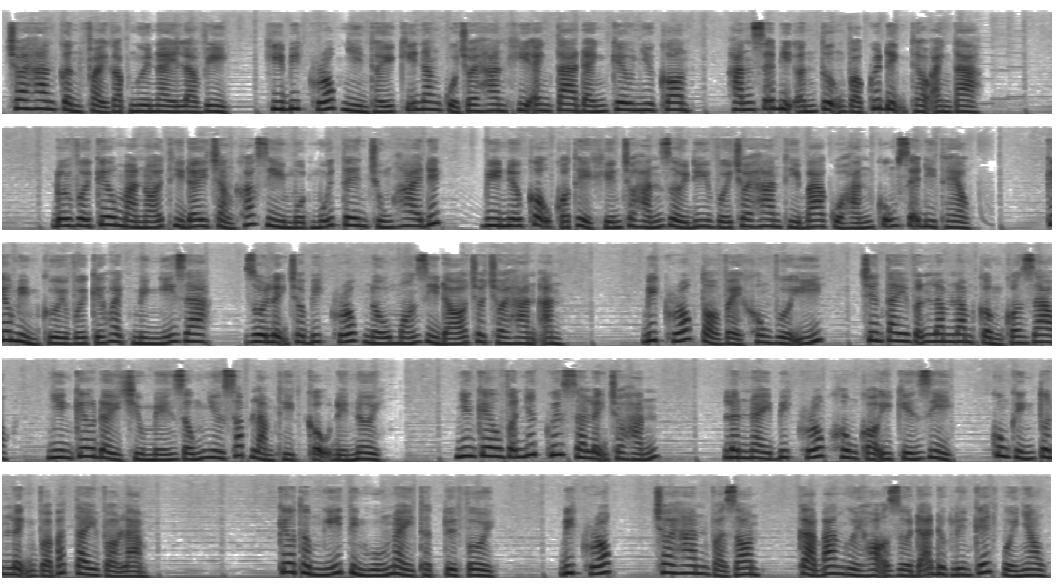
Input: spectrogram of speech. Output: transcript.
Choi Han cần phải gặp người này là vì khi Big Rock nhìn thấy kỹ năng của Choi Han khi anh ta đánh kêu như con, hắn sẽ bị ấn tượng và quyết định theo anh ta. Đối với kêu mà nói thì đây chẳng khác gì một mũi tên trúng hai đích, vì nếu cậu có thể khiến cho hắn rời đi với Choi Han thì ba của hắn cũng sẽ đi theo. Kêu mỉm cười với kế hoạch mình nghĩ ra, rồi lệnh cho Big Rock nấu món gì đó cho Choi Han ăn. Big Rock tỏ vẻ không vừa ý, trên tay vẫn lăm lăm cầm con dao, nhìn kêu đầy chiều mến giống như sắp làm thịt cậu đến nơi. Nhưng kêu vẫn nhất quyết ra lệnh cho hắn. Lần này Big Rock không có ý kiến gì, cung kính tuân lệnh và bắt tay vào làm. Kêu thầm nghĩ tình huống này thật tuyệt vời. Big Rock, Choi Han và John, cả ba người họ giờ đã được liên kết với nhau.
